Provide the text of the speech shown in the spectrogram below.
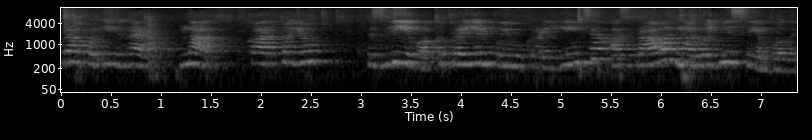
прапор і герб над картою, зліва українкою українця, а справа народні символи.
